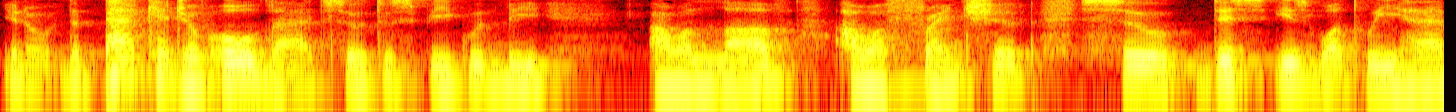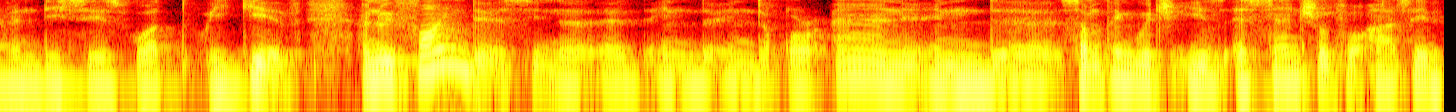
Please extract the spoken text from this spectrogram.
you know, the package of all that, so to speak, would be our love, our friendship. So this is what we have, and this is what we give. And we find this in the in the, in the Quran, in the, something which is essential for us. They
